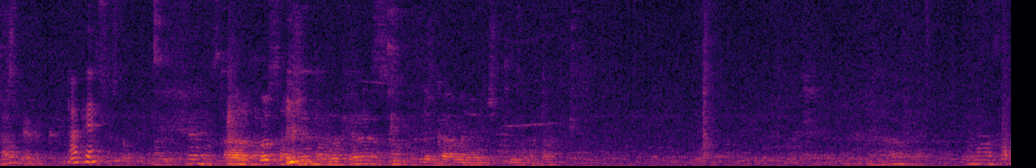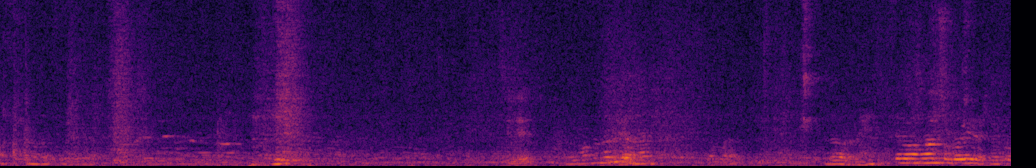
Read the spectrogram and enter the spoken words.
prispevek. Ok. Uh, lahko sem še malo za kamere nešto. Se vam malo pogoviraš, neko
